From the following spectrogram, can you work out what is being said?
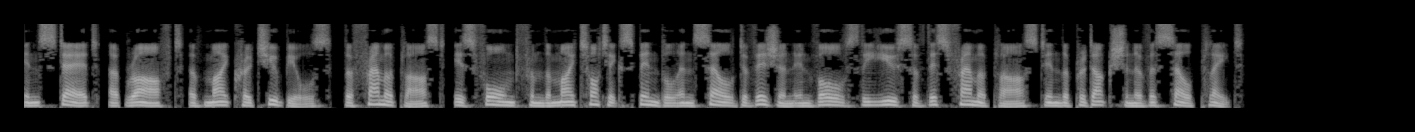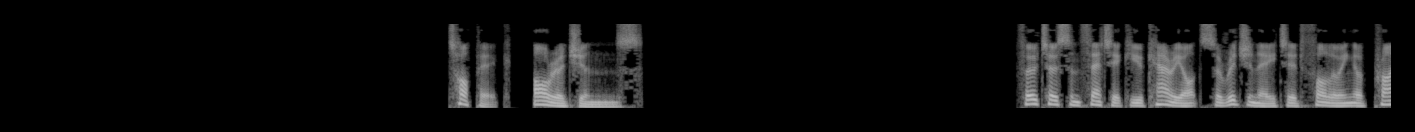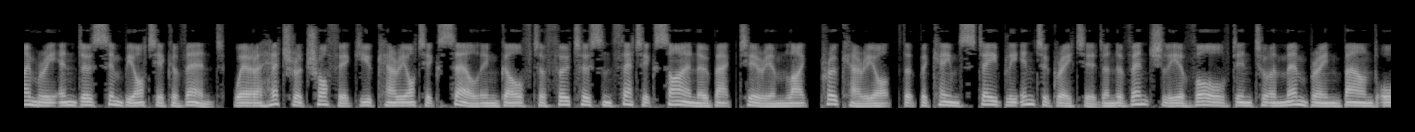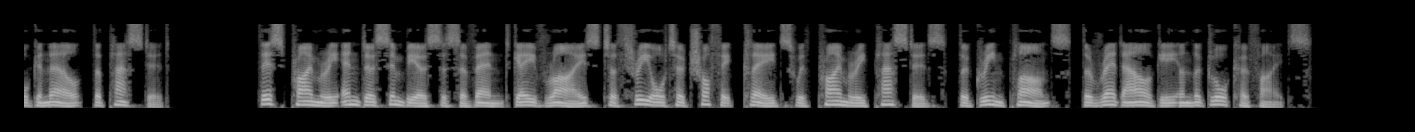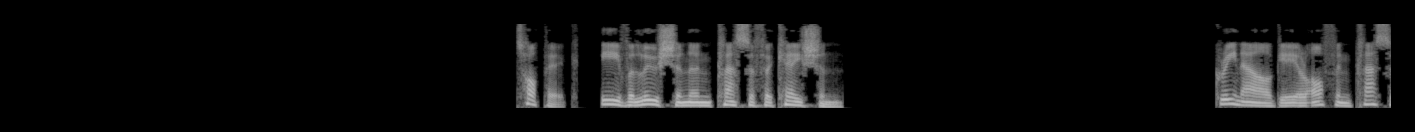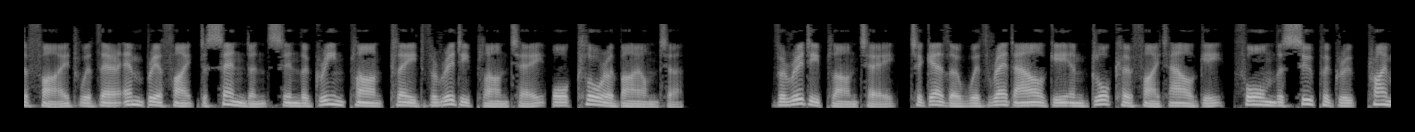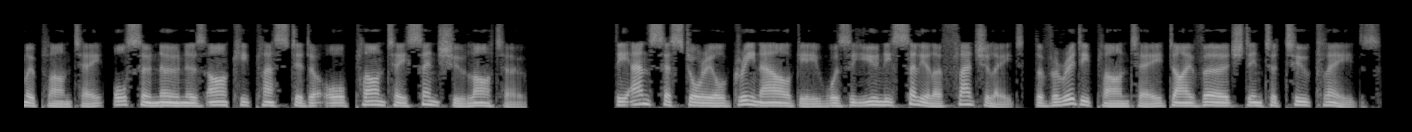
Instead, a raft of microtubules, the phragmoplast, is formed from the mitotic spindle and cell division involves the use of this phragmoplast in the production of a cell plate. Origins Photosynthetic eukaryotes originated following a primary endosymbiotic event, where a heterotrophic eukaryotic cell engulfed a photosynthetic cyanobacterium-like prokaryote that became stably integrated and eventually evolved into a membrane-bound organelle, the plastid. This primary endosymbiosis event gave rise to three autotrophic clades with primary plastids, the green plants, the red algae and the glaucophytes. Evolution and classification Green algae are often classified with their embryophyte descendants in the green plant clade Viridiplantae or Chlorobionta. Viridiplantae, together with red algae and glaucophyte algae, form the supergroup Primoplantae, also known as Archaeplastida or Plantae sensu lato. The ancestorial green algae was a unicellular flagellate, the Viridiplantae diverged into two clades.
